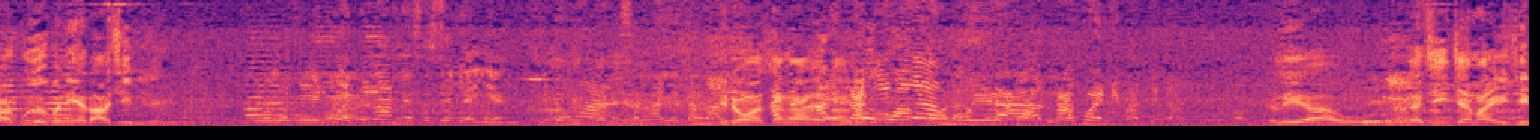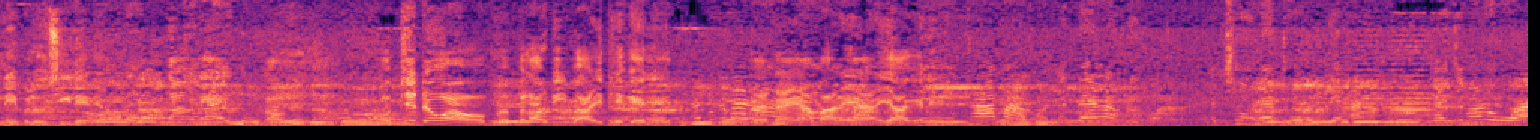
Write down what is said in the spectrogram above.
အခုဆိုဘယ်နေရာသားရှိပြီလဲတော့ဒီကတလားနဲ့ဆက်ဆက်လက်ရဲ့ဒီတော့က15ရက်တာဒီတော့က15ရက်တာနောက်ကွာကမွေးတာနောက်ကွယ်နေမှာဖြစ်တာကလေးကဟိုလက်ရှိကျမ်းမာရေးအခြေအနေဘယ်လိုရှိလဲဗျာဟုတ်တယ်ဟုတ်ဖြစ်တော့ရောဘယ်လောက်ဒီဘာတွေဖြစ်ခဲ့လဲဒါတိုင်းကဘာတွေရခဲ့လဲထားမှာပေါ့လက်တန်းလောက်လို့ကွာ အချုံနဲ့ထိုးပြတာအဲကျမတို့ဟွာ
